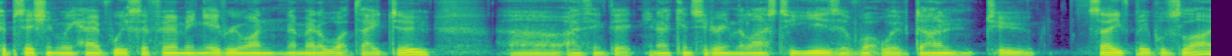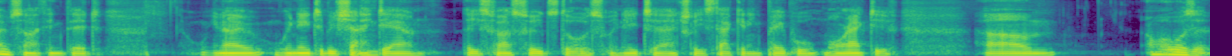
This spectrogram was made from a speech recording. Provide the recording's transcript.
obsession we have with affirming everyone, no matter what they do. Uh, I think that you know, considering the last two years of what we've done to save people's lives. I think that you know we need to be shutting down these fast food stores. We need to actually start getting people more active. Um, what was it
